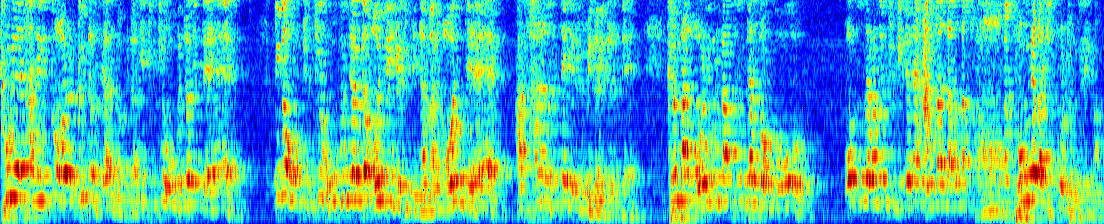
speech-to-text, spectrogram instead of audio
교회 다닐 걸, 그때 후회하는 겁니다. 이게 죽기 5분 전인데, 네가 죽기 5분 전인데 언제 예수 믿냐면 언제? 아, 살았을 때 예수 믿어야 되는데. 그런 막 얼굴 막 흠장도 없고, 어떤 사람은 죽기 전에 안 간다고 막, 어, 막 동네가 시끄러울 정도래, 막.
